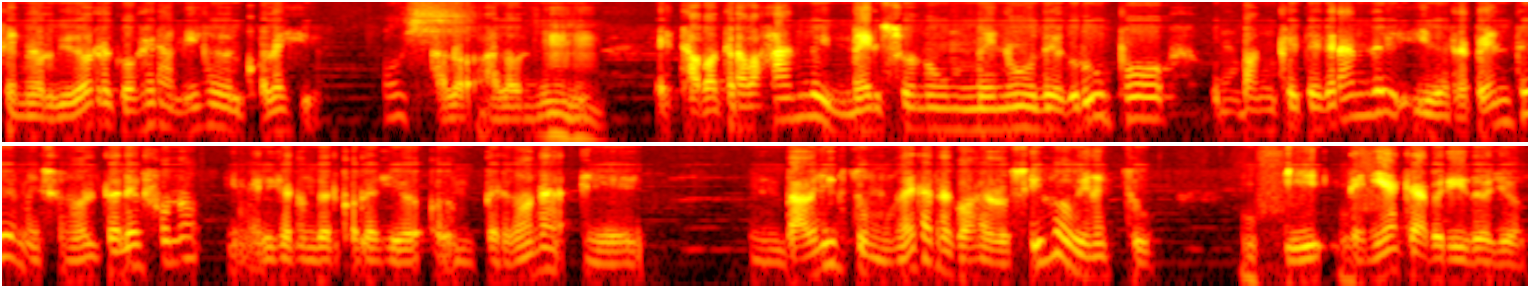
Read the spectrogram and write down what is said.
se me olvidó recoger a mi hijo del colegio, a, lo- a los niños. Estaba trabajando inmerso en un menú de grupo, un banquete grande, y de repente me sonó el teléfono y me dijeron del colegio, "Oh, perdona, eh, ¿va a venir tu mujer a recoger a los hijos o vienes tú? y tenía que haber ido yo.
